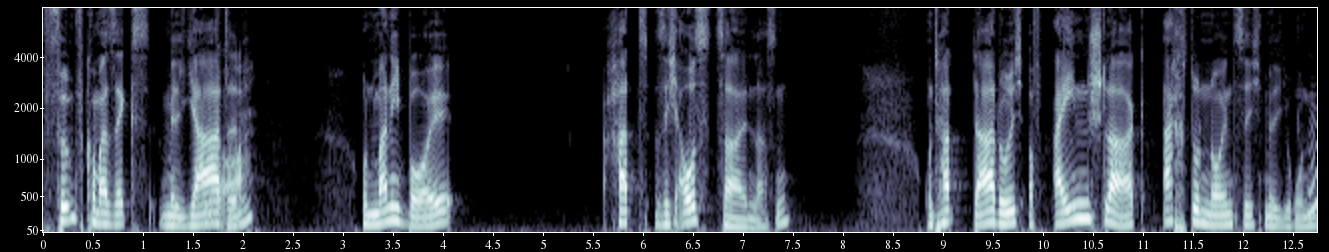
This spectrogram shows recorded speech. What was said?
5,6 Milliarden. Boah. Und Moneyboy hat sich auszahlen lassen und hat dadurch auf einen Schlag 98 Millionen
